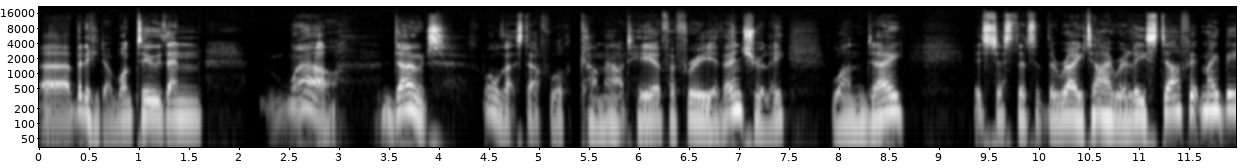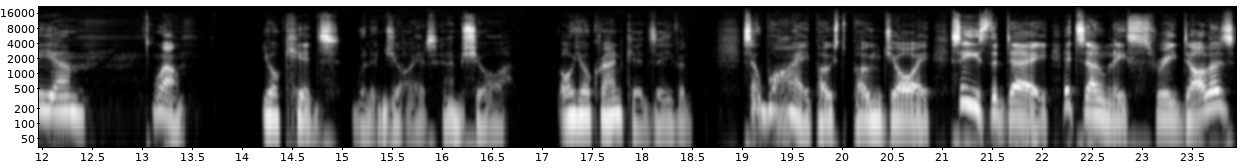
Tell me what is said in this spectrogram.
Uh, but if you don't want to, then, well, don't. All that stuff will come out here for free eventually, one day. It's just that at the rate I release stuff, it may be, um, well, your kids will enjoy it, I'm sure. Or your grandkids, even. So why postpone joy? Seize the day. It's only $3,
